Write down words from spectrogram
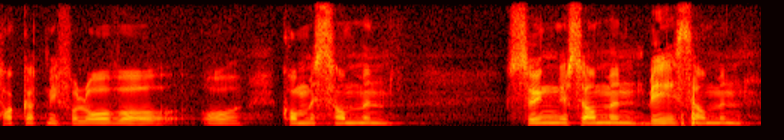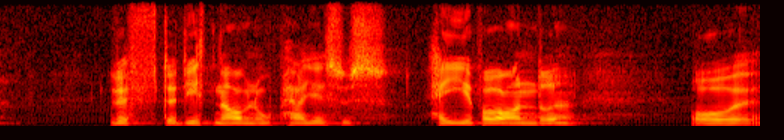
Takk at vi får lov å, å komme sammen, synge sammen, be sammen, løfte ditt navn opp, Herre Jesus. Heie på hverandre og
